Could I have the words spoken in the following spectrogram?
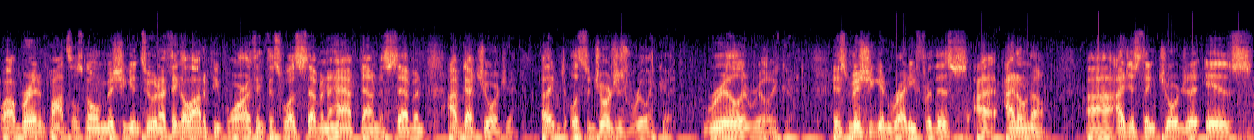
Well, Brandon Ponsel's going Michigan too, and I think a lot of people are. I think this was seven and a half down to seven. I've got Georgia. I think listen, Georgia's really good, really, really good. Is Michigan ready for this? I, I don't know. Uh, I just think Georgia is,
